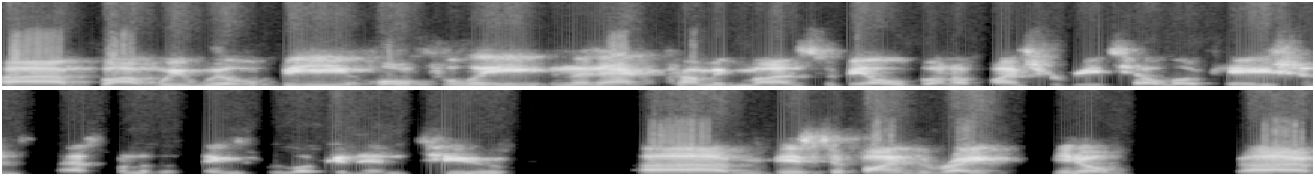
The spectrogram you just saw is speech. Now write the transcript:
Uh, but we will be hopefully in the next coming months available in a bunch of retail locations. That's one of the things we're looking into um, is to find the right, you know, uh,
